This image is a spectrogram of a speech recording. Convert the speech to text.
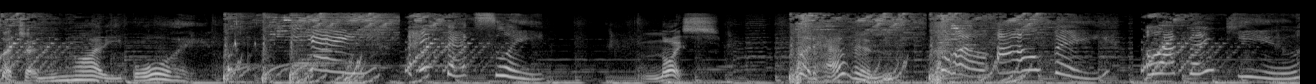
Such a naughty boy. Yay! Ain't that sweet? Nice. Good heavens. Well, I'll be. Why, thank you.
